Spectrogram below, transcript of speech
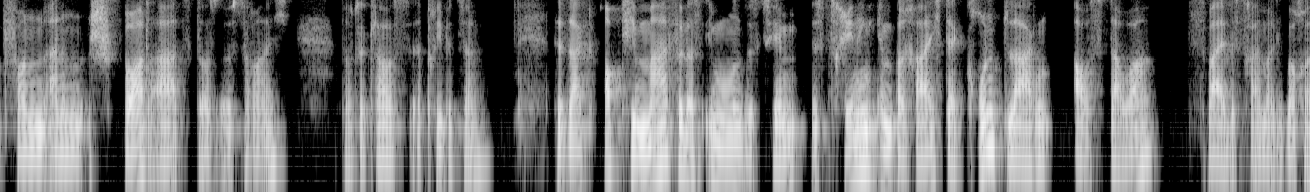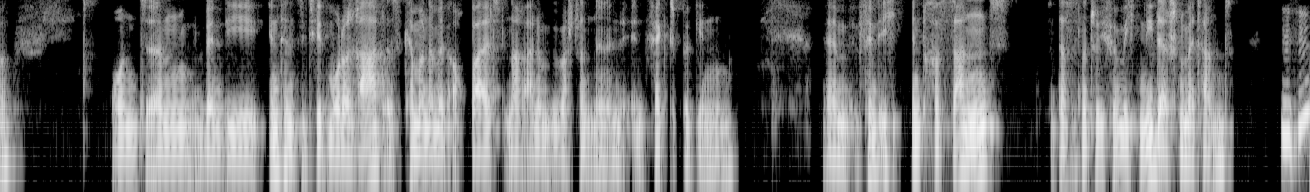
von einem Sportarzt aus Österreich, Dr. Klaus äh, Priebitzer, der sagt, optimal für das Immunsystem ist Training im Bereich der Grundlagenausdauer, zwei bis dreimal die Woche. Und ähm, wenn die Intensität moderat ist, kann man damit auch bald nach einem überstandenen Infekt beginnen. Ähm, Finde ich interessant. Das ist natürlich für mich niederschmetternd. Mhm.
